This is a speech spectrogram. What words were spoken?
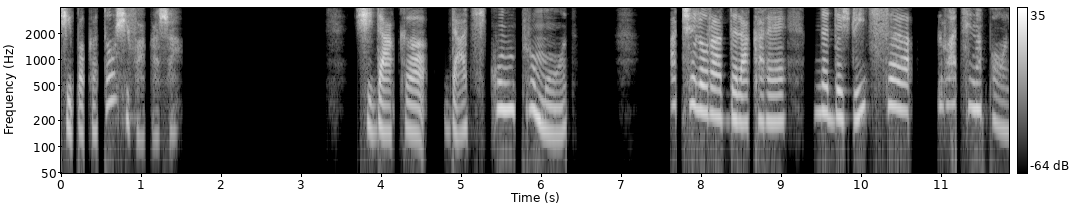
Și păcătoșii fac așa. Și dacă dați cu împrumut acelora de la care nădăjduiți să luați înapoi,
